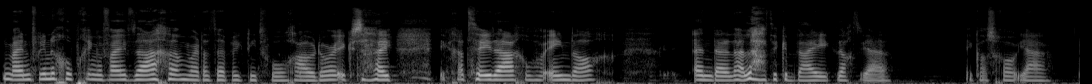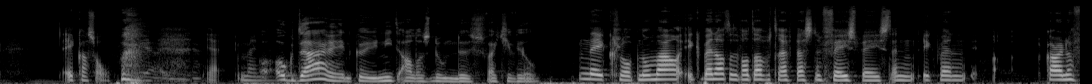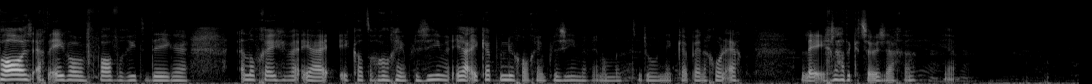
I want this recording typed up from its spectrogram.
mijn vriendengroep gingen vijf dagen, maar dat heb ik niet volgehouden hoor. Ik zei, ik ga twee dagen of één dag. En daarna laat ik het bij. Ik dacht, ja, ik was gewoon, ja, ik was op. Ja, ja, ja. mijn... Ook daarin kun je niet alles doen, dus wat je wil. Nee, klopt. Normaal, ik ben altijd wat dat betreft best een feestbeest. En ik ben, carnaval is echt een van mijn favoriete dingen. En op een gegeven moment, ja, ik had er gewoon geen plezier meer. Ja, ik heb er nu gewoon geen plezier meer in om het te doen. Ik ben er gewoon echt leeg, laat ik het zo zeggen. Ja.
